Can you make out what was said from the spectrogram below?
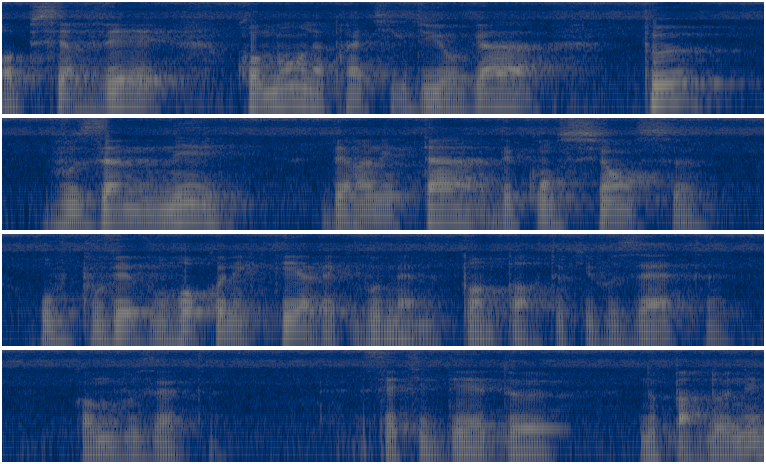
Observez comment la pratique du yoga peut vous amener vers un état de conscience où vous pouvez vous reconnecter avec vous-même, peu importe qui vous êtes, comme vous êtes. Cette idée de nous pardonner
